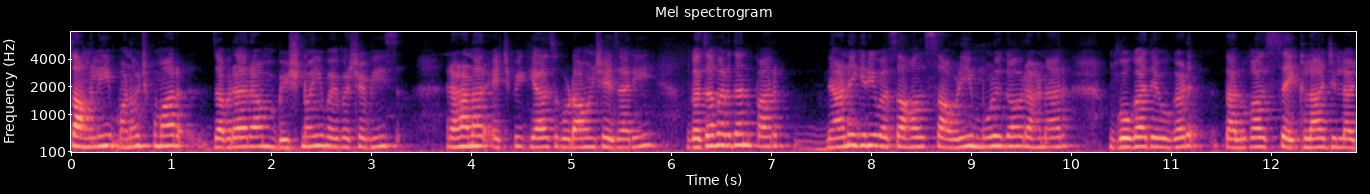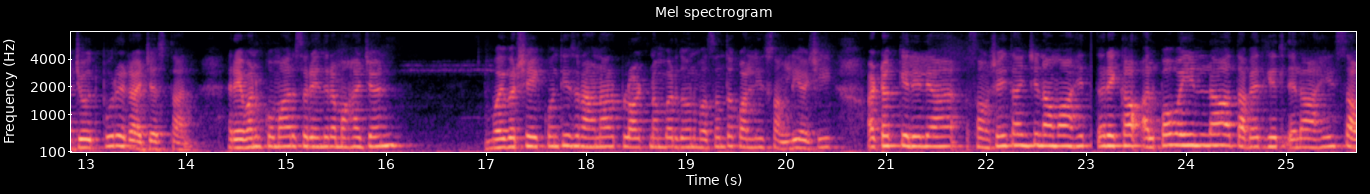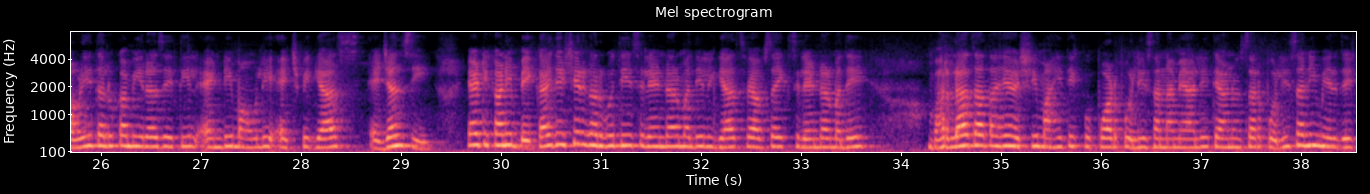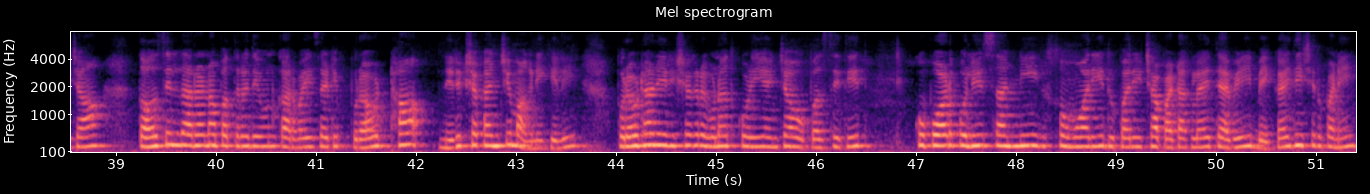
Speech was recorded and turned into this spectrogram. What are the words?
सांगली मनोज कुमार जबराराम बिष्णोई वयवर्ष वीस राहणार एच पी गॅस गोडाऊन शेजारी गजवर्धन पार्क ज्ञानगिरी वसाहत सावळी मूळगाव राहणार गोगादेवगड तालुका सेखला जिल्हा जोधपूर राजस्थान. रेवणकुमार सुरेंद्र महाजन वयवर्ष एकोणतीस राहणार. प्लॉट नंबर दोन वसंत कॉलनी सांगली अशी अटक केलेल्या संशयितांची नावं आहेत. तर एका अल्पवयीनला ताब्यात घेतलेला आहे. सावळी तालुका मिरज येथील N D Mauli H P gas agency. या ठिकाणी बेकायदेशीर घरगुती सिलेंडरमधील गॅस व्यावसायिक सिलेंडरमध्ये भरला जात आहे अशी माहिती कुपवाड पोलिसांना मिळाली. त्यानुसार पोलिसांनी मिरजेच्या तहसीलदारांना पत्र देऊन कारवाईसाठी पुरवठा निरीक्षकांची मागणी केली. पुरवठा निरीक्षक रघुनाथ कोळी यांच्या उपस्थितीत कुपवाड पोलिसांनी सोमवारी दुपारी छापा टाकलाय त्यावेळी बेकायदेशीरपणे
